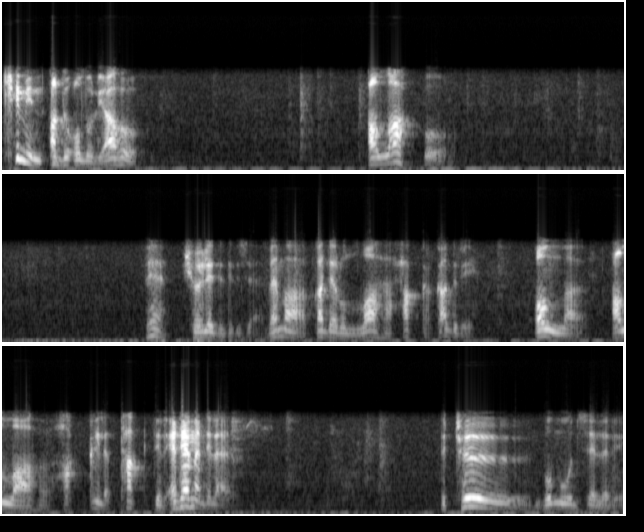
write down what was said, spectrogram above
kimin adı olur yahu? Allah bu. Ve şöyle dedi bize. Ve ma kaderullaha hakka kadri. Onlar Allah'ı hakkıyla takdir edemediler. Bütün bu mucizeleri,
